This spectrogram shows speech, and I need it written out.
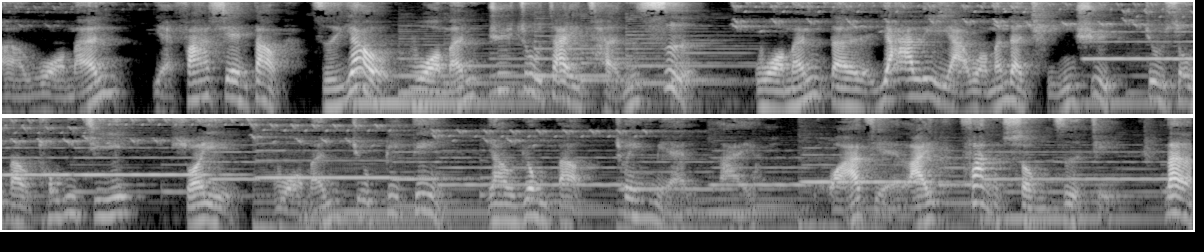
呃，我们也发现到。只要我们居住在城市，我们的压力呀，我们的情绪就受到冲击，所以我们就必定要用到催眠来化解，来放松自己。那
